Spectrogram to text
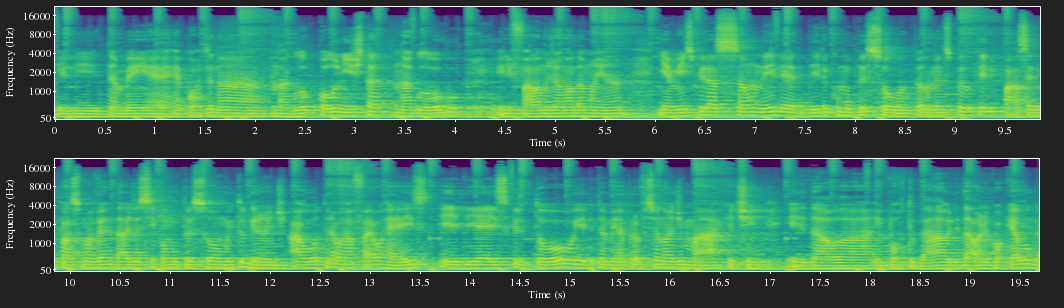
Ele também é repórter na, na Globo, colunista na Globo. Ele fala no Jornal da Manhã. E a minha inspiração nele é dele como pessoa, pelo menos pelo que ele passa. Ele passa uma verdade assim como pessoa muito grande. A outra é o Rafael Reis. Ele é escritor e ele também é profissional de marketing. Ele dá aula em Portugal, ele dá aula em qualquer lugar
